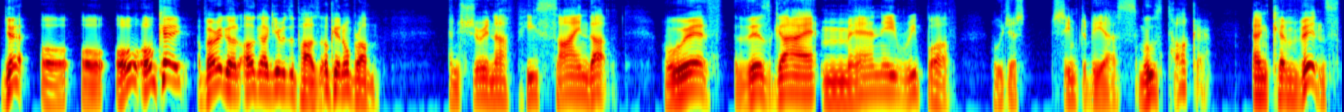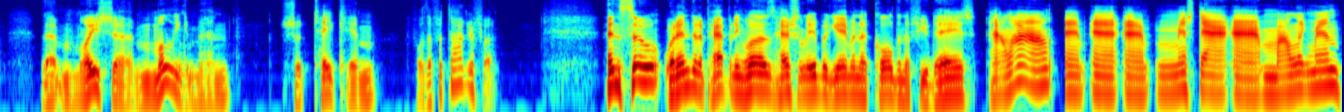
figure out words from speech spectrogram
yeah. Oh, oh, oh. Okay. Very good. I'll, I'll give you the deposit. Okay, no problem. And sure enough, he signed up with this guy Manny Ripoff, who just seemed to be a smooth talker, and convinced that Moshe Mulligan should take him for the photographer. And so what ended up happening was Herschel a called in a few days. Hello, um, uh, uh, Mr. Uh, Mulligman?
